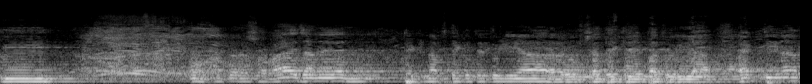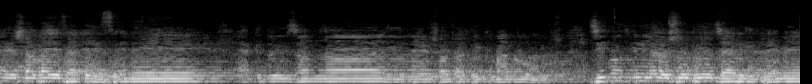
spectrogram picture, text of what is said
কি? আপনারা সবাই জানেন, টেকনাফ থেকে তেতুলিয়া, রূপসা থেকে পাথুরিয়া, একটি নামে সবাই যাকে চেনে। এক দুইজন নয় শতাধিক মানুষ, জীবন দিল শুধু জারি প্রেমে।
